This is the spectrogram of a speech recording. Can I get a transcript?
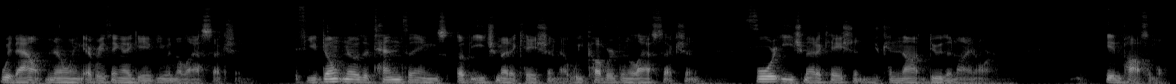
without knowing everything I gave you in the last section. If you don't know the 10 things of each medication that we covered in the last section, for each medication, you cannot do the 9R. Impossible.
